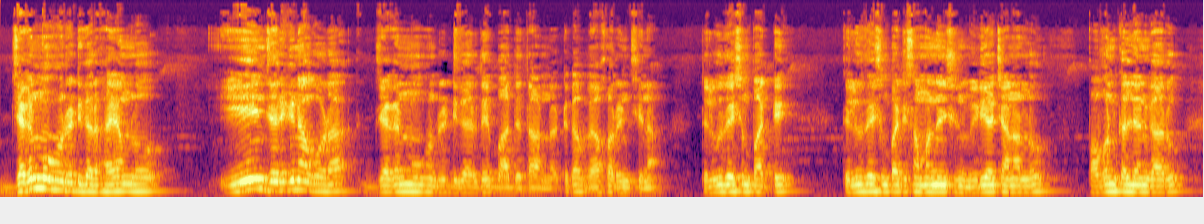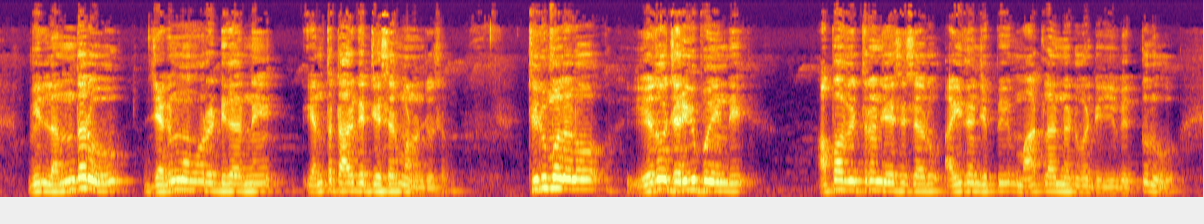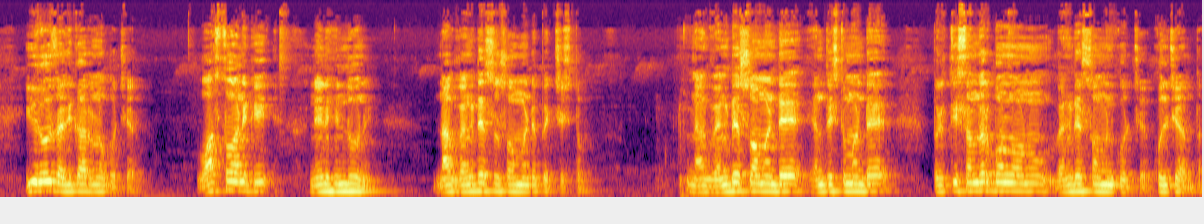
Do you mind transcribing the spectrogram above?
జగన్మోహన్ రెడ్డి గారి హయాంలో ఏం జరిగినా కూడా జగన్మోహన్ రెడ్డి గారిదే బాధ్యత అన్నట్టుగా వ్యవహరించిన తెలుగుదేశం పార్టీ తెలుగుదేశం పార్టీ సంబంధించిన మీడియా ఛానళ్ళు పవన్ కళ్యాణ్ గారు వీళ్ళందరూ జగన్మోహన్ రెడ్డి గారిని ఎంత టార్గెట్ చేశారో మనం చూసాం తిరుమలలో ఏదో జరిగిపోయింది అపవిత్రం చేసేశారు ఐదు అని చెప్పి మాట్లాడినటువంటి ఈ వ్యక్తులు ఈరోజు అధికారంలోకి వచ్చారు. వాస్తవానికి నేను హిందువుని. నాకు వెంకటేశ్వర స్వామి అంటే పెచ్చి ఇష్టం. నాకు వెంకటేశ్వర స్వామి అంటే ఎంత ఇష్టం అంటే ప్రతి సందర్భంలోనూ వెంకటేశ్వర స్వామిని కొలిచే కొలిచే అంత.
